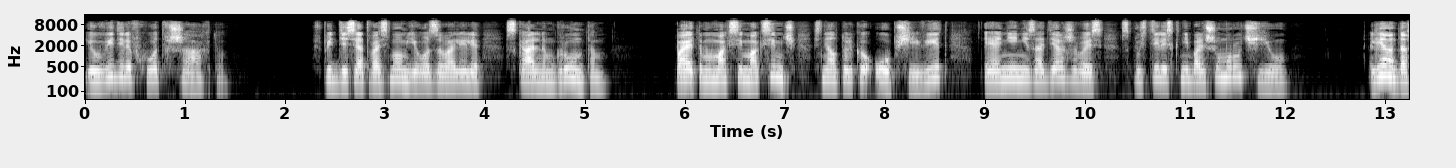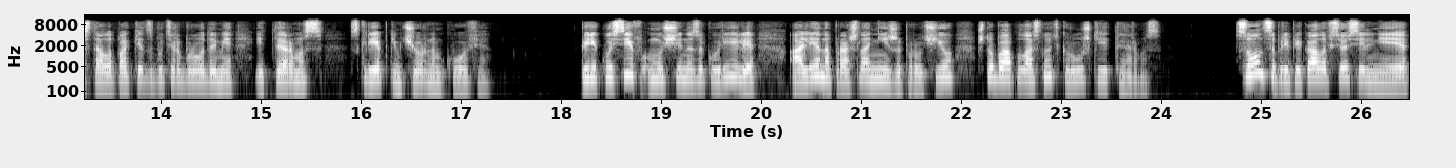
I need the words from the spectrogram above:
и увидели вход в шахту. В 58-м его завалили скальным грунтом, поэтому Максим Максимович снял только общий вид, и они, не задерживаясь, спустились к небольшому ручью. Лена достала пакет с бутербродами и термос с крепким черным кофе. Перекусив, мужчины закурили, а Лена прошла ниже по ручью, чтобы ополоснуть кружки и термос. Солнце припекало все сильнее,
